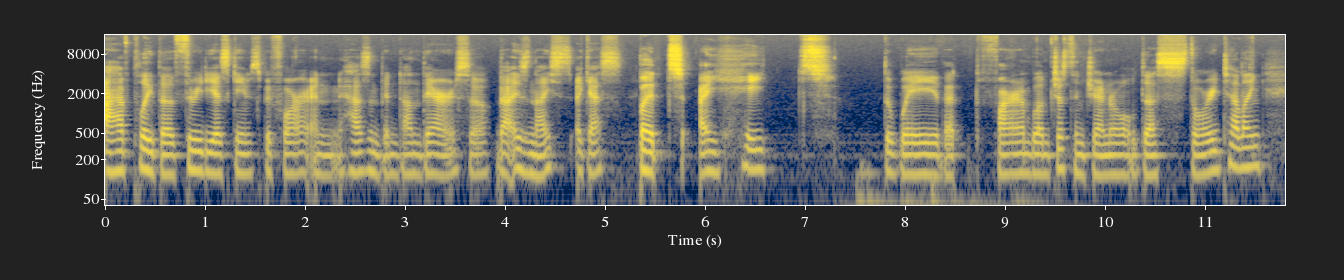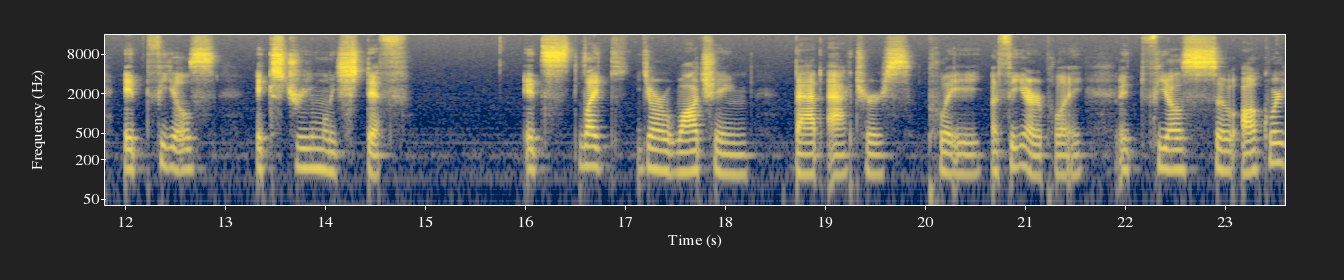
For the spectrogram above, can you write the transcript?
I have played the 3DS games before and it hasn't been done there, so that is nice, I guess. But I hate the way that Fire Emblem, just in general, does storytelling. It feels extremely stiff. It's like you're watching bad actors play a theater play. It feels so awkward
